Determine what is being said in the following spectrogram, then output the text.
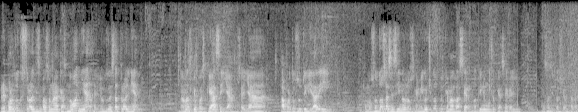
Report Lux Troll, dice Pastor Maracas. No, ña, el Lux no está troll, ña. Nada más que, pues, ¿qué hace ya? O sea, ya aportó su utilidad y... Como son dos asesinos los enemigos, chicos, pues, ¿qué más va a hacer? No tiene mucho que hacer allí, en esa situación, ¿saben?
